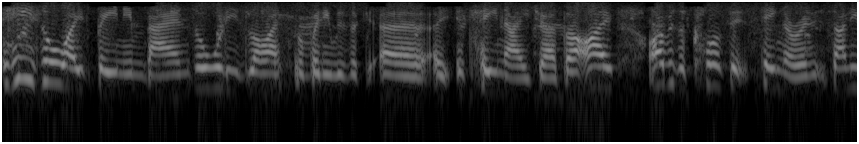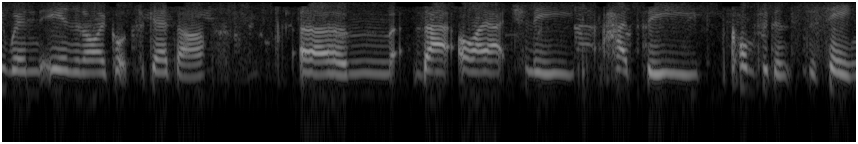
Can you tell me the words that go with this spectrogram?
He's always been in bands all his life from when he was a, uh, a teenager. But I I was a closet singer, and it's only when Ian and I got together um, that I actually had the confidence to sing.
